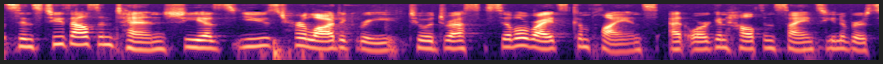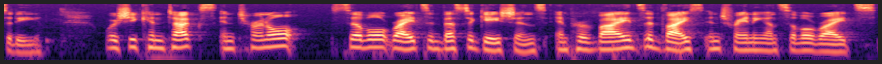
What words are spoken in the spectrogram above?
Since 2010, she has used her law degree to address civil rights compliance at Oregon Health and Science University, where she conducts internal civil rights investigations and provides advice and training on civil rights,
